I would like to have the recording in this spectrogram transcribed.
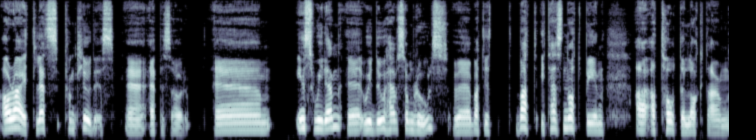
All right, let's conclude this uh, episode. Um, in Sweden, uh, we do have some rules, uh, but it but it has not been a, a total lockdown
